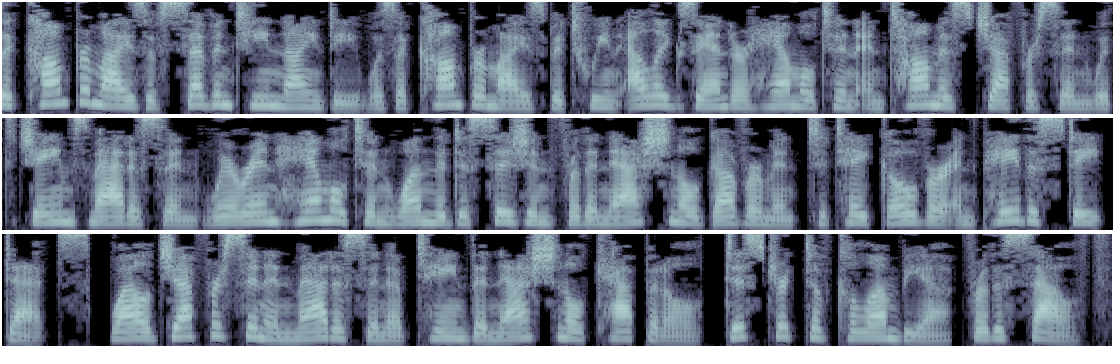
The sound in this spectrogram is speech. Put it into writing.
The Compromise of 1790 was a compromise between Alexander Hamilton and Thomas Jefferson with James Madison wherein Hamilton won the decision for the national government to take over and pay the state debts, while Jefferson and Madison obtained the national capital, District of Columbia, for the South.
